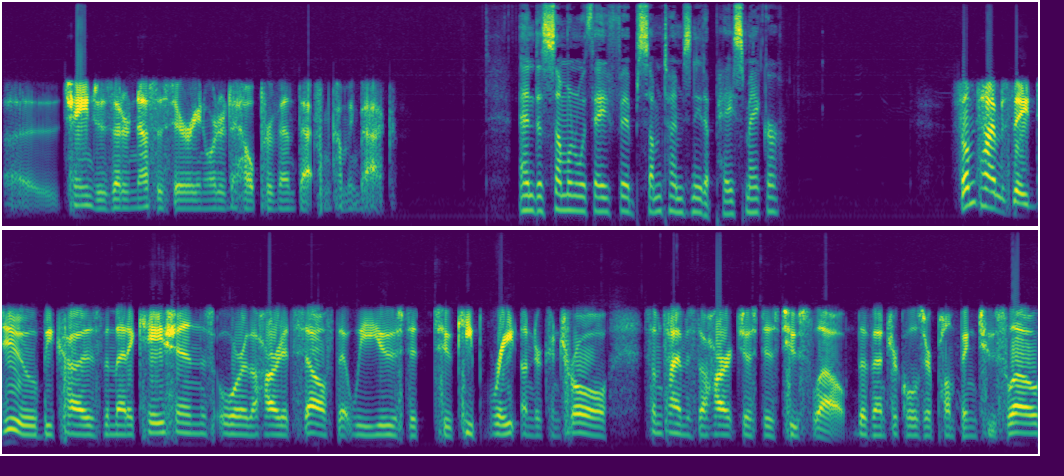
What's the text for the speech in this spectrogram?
uh, changes that are necessary in order to help prevent that from coming back. And does someone with AFib sometimes need a pacemaker? Sometimes they do because the medications or the heart itself that we use to, to keep rate under control, sometimes the heart just is too slow. The ventricles are pumping too slow,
